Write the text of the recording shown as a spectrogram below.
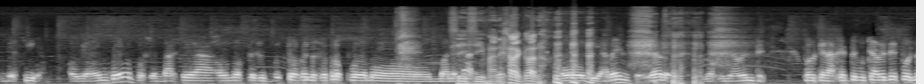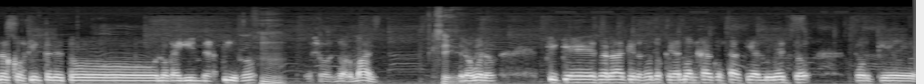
decidan. Obviamente, pues en base a unos presupuestos que nosotros podemos Sí, manejar. sí, ¿no? manejar, claro. Obviamente, claro, lógicamente. Porque la gente muchas veces pues no es consciente de todo lo que hay que invertir, ¿no? Mm, Eso es normal. Sí. Pero bueno, sí que es verdad que nosotros queremos dejar constancia en directo porque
